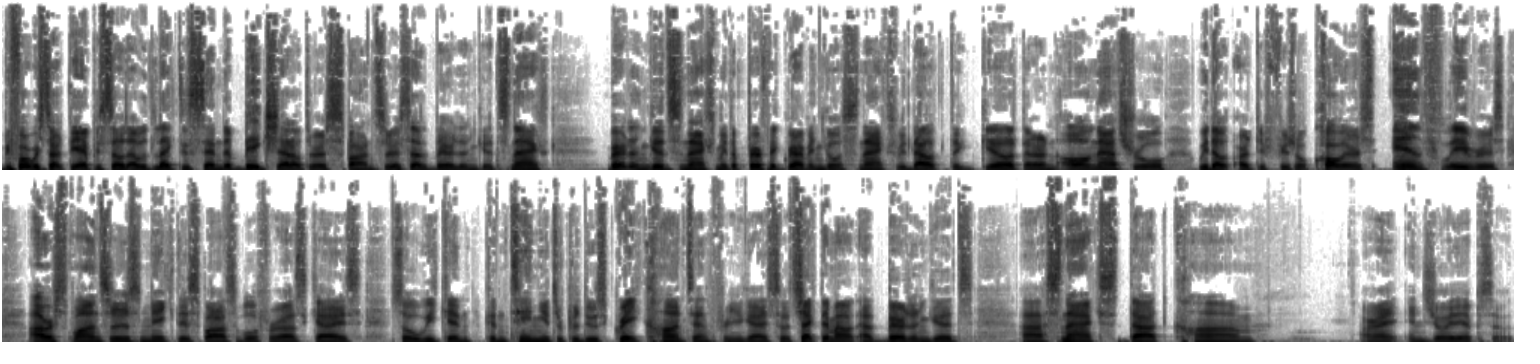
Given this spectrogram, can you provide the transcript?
Before we start the episode, I would like to send a big shout out to our sponsors at Better Than Good Snacks. Better Than Good Snacks make the perfect grab and go snacks without the guilt that are all natural without artificial colors and flavors. Our sponsors make this possible for us guys so we can continue to produce great content for you guys. So check them out at betterthangoodsnacks.com. Uh, all right, enjoy the episode.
